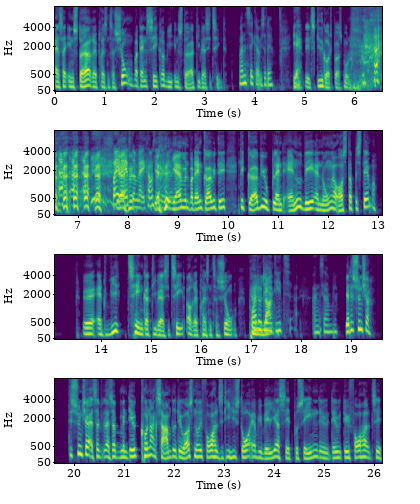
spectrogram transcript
altså en større repræsentation? Hvordan sikrer vi en større diversitet? Hvordan sikrer vi så det? Ja, det er et skide godt spørgsmål. Fredag ja, eftermiddag, kom så ja, ja, men hvordan gør vi det? Det gør vi jo blandt andet ved, at nogle af os, der bestemmer, øh, at vi tænker diversitet og repræsentation på gør en du lang... det i dit ensemble? Ja, det synes jeg. Det synes jeg, altså, altså, men det er jo ikke kun ensemblet, det er jo også noget i forhold til de historier, vi vælger at sætte på scenen. Det er jo, det er jo, det er jo i forhold til,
